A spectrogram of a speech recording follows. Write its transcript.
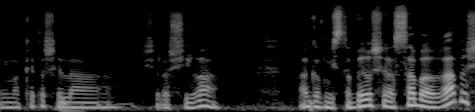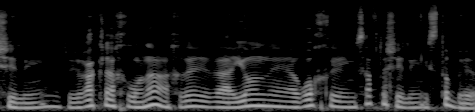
עם הקטע של, ה... של השירה. אגב, מסתבר שהסבא רבא שלי, רק לאחרונה, אחרי ראיון אה, ארוך אה, עם סבתא שלי, מסתבר,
